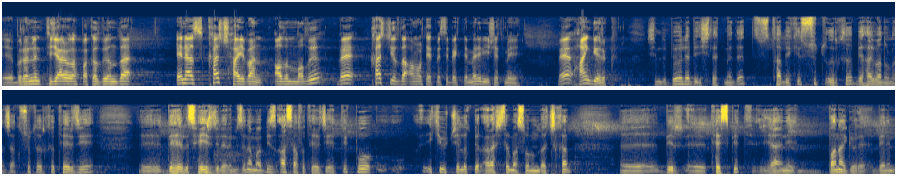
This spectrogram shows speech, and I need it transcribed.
Ee, buranın ticari olarak bakıldığında en az kaç hayvan alınmalı ve kaç yılda amorti etmesi beklenmeli bir işletmeyi? Ve hangi ırk? Şimdi böyle bir işletmede tabii ki süt ırkı bir hayvan olacak. Süt ırkı tercihi e, değerli seyircilerimizin ama biz Asaf'ı tercih ettik. Bu 2-3 yıllık bir araştırma sonunda çıkan e, bir e, tespit. Yani bana göre, benim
